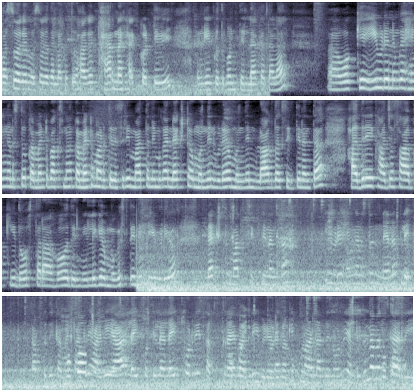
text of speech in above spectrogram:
ಹೊಸವಾಗ್ಯದ ಹೊಸವಾಗ್ಯದ ಹೊಸವಾಗ್ಯದಲ್ಲಕತ್ತು ಹಾಗೆ ಕಾರ್ನಾಗ ಹಾಕಿ ಕೊಟ್ಟಿವಿ ಹಾಗೆ ಕುತ್ಕೊಂಡು ತಿನ್ಲಾಕತ್ತಾಳ. ಓಕೆ ಈ ವಿಡಿಯೋ ನಿಮ್ಗೆ ಹೆಂಗೆ ಅನಿಸ್ತು? ಕಮೆಂಟ್ ಬಾಕ್ಸ್ನ ಕಮೆಂಟ್ ಮಾಡಿ ತಿಳಿಸ್ರಿ. ಮತ್ತು ನಿಮ್ಗೆ ನೆಕ್ಸ್ಟ್ ಮುಂದಿನ ವಿಡಿಯೋ ಮುಂದಿನ ಬ್ಲಾಗ್ದಾಗ ಸಿಗ್ತೀನಂತ ಹದ್ರಿ ಖಾಜಾ ಸಾಬ್ಕಿ ದೋಸ್ತರ ಹೋದಿನಿ. ಇಲ್ಲಿಗೆ ಮುಗಿಸ್ತೀನಿ ಈ ವಿಡಿಯೋ. ನೆಕ್ಸ್ಟ್ ಮತ್ತೆ ಸಿಗ್ತೀನಂತ ಈ ವಿಡಿಯೋ ಹೆಂಗೆ ಅನಿಸ್ತು ನೆನಪಲಿ. ತಪ್ಪದೆ ಕಮೆಂಟ್ ಮಾಡಿ ಹಾಗೆ ಯಾರು ಲೈಕ್ ಕೊಟ್ಟಿಲ್ಲ ಲೈಕ್ ಕೊಡ್ರಿ ಸಬ್ಸ್ಕ್ರೈಬ್ ಆಗಿರಿ. ವಿಡಿಯೋನ ಸ್ಕಿಪ್ ಮಾಡಲಾರ್ದೆ ನೋಡ್ರಿ. ಎಲ್ರಿಗೂ ನಮಸ್ಕಾರ ರೀ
